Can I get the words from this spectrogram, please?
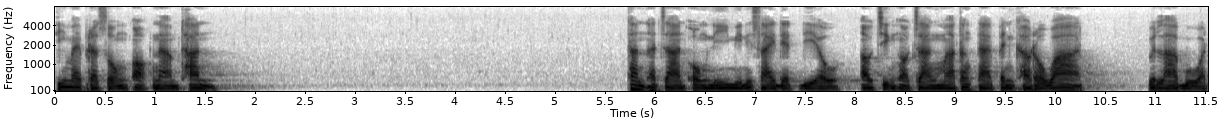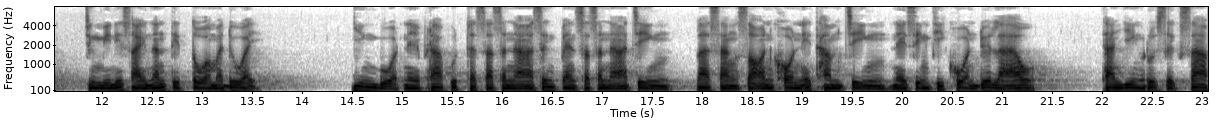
ที่ไม่ประสงค์ออกนามท่าน ท่านอาจารย์องค์นี้มีนิสัยเด็ดเดี่ยว เอาจริงเอาจังมาตั้งแต่เป็นคารวาสเวลาบวชจึงมีนิสัยนั้นติดตัวมาด้วย ยิ่งบวชในพระพุทธศาสนาซึ่งเป็นศาสนาจริง และสั่งสอนคนให้ทำจริงในสิ่งที่ควรด้วยแล้ว ท่านยิ่งรู้สึกซาบ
